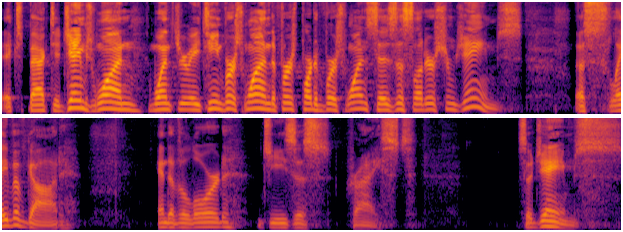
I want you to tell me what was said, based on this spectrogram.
expected. James 1 1 through 18, verse 1, the first part of verse 1 says, This letter is from James, a slave of God and of the Lord Jesus Christ. So, James,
